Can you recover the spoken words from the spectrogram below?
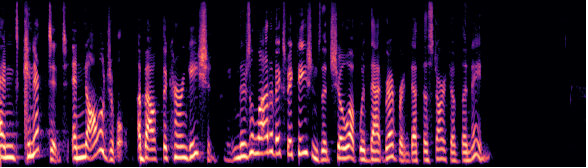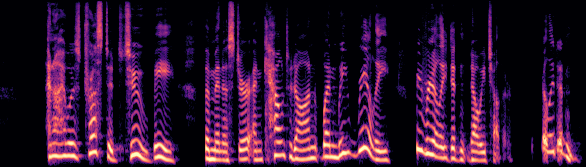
and connected and knowledgeable about the congregation. I mean, there's a lot of expectations that show up with that reverend at the start of the name. And I was trusted to be the minister and counted on when we really, we really didn't know each other. Really didn't.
